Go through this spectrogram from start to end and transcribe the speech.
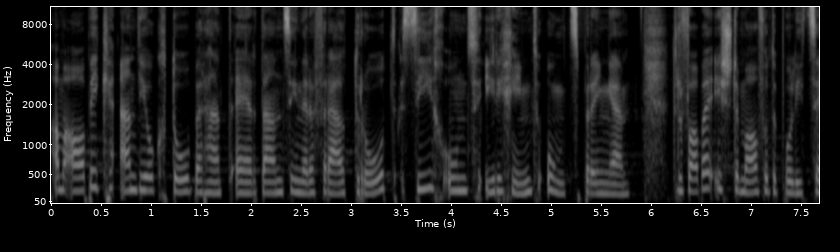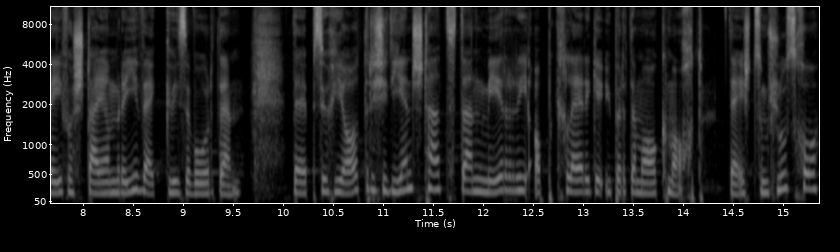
Am Abend, Ende Oktober, hat er dann seiner Frau droht, sich und ihre Kind umzubringen. Daraufhin ist der Mann von der Polizei von Stein am Rhein weggewiesen worden. Der psychiatrische Dienst hat dann mehrere Abklärungen über den Mann gemacht. Der ist zum Schluss gekommen,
